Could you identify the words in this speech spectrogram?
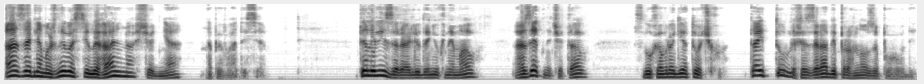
а задля можливості легально щодня напиватися. Телевізора Люденюк не мав, газет не читав, слухав радіоточку, та й ту лише заради прогнозу погоди.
